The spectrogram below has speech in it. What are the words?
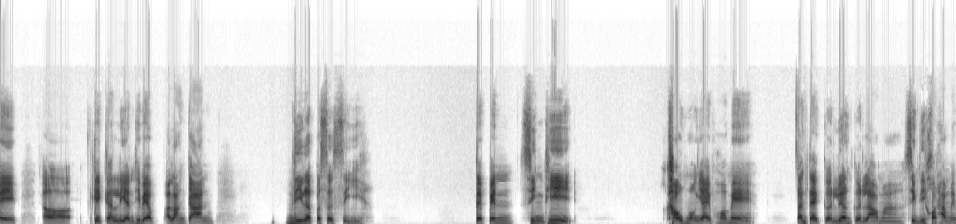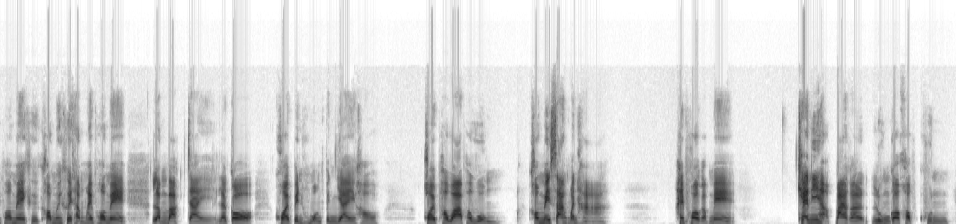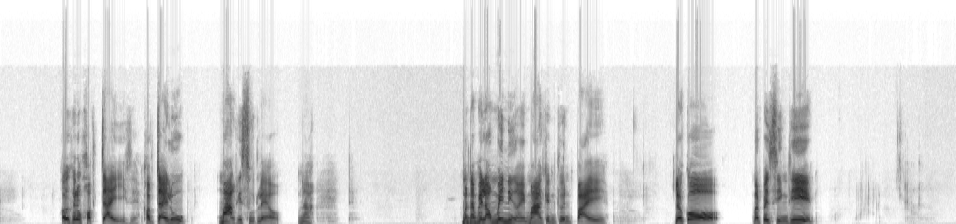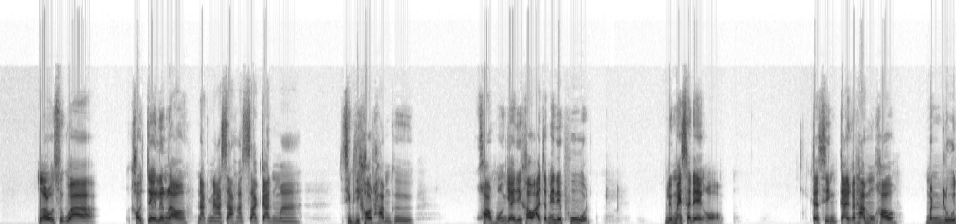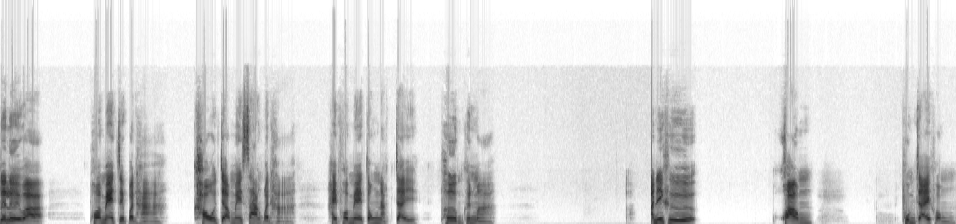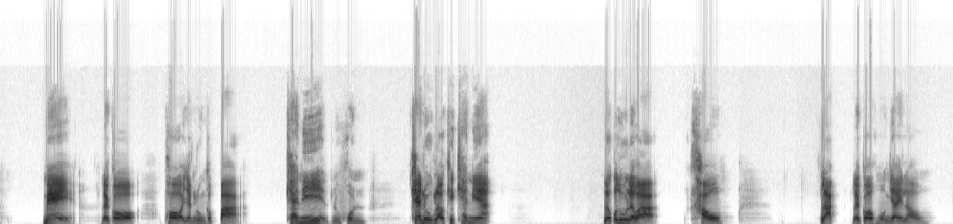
เอ่อเกรดการเรียนที่แบบอลังการดีเลิศประเสริฐสี แต่เป็นสิ่งที่เขาห่วงใยพ่อแม่ ตั้งแต่เกิดเรื่องเกิดราวมา สิ่งที่เขาทำให้พ่อแม่คือเขาไม่เคยทำให้พ่อแม่ลำบากใจ แล้วก็คอยเป็นห่วงเป็นใยเขาคอยภาวะพะวงเขาไม่สร้างปัญหา ให้พ่อกับแม่ แค่นี้ค่ะป้ากับลุงก็ขอบคุณก็คือต้องขอบใจอีกสิขอบใจลูกมากที่สุดแล้วนะ มันทำให้เราไม่เหนื่อยมากจนเกินไป แล้วก็มันเป็นสิ่งที่ เรารู้สึกว่าเขาเจอเรื่องเราหนักหนาสาหัสสากันมา สิ่งที่เขาทำคือ ความห่วงใยที่เขาอาจจะไม่ได้พูด หรือไม่แสดงออก แต่สิ่งการกระทำของเขา มันรู้ได้เลยว่า พ่อแม่เจอปัญหา เขาจะไม่สร้างปัญหา ให้พ่อแม่ต้องหนักใจเพิ่มขึ้นมา อันนี้คือความภูมิใจของแม่ แล้วก็พ่ออย่างลุงกับป้า แค่นี้ทุกคน แค่ลูกเราคิดแค่นี้เราก็รู้แล้วว่าเขารักแล้วก็ห่วงใยเรา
